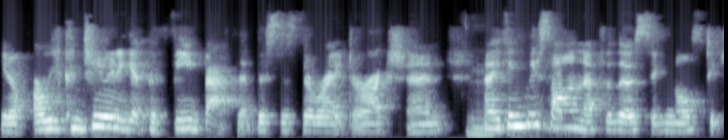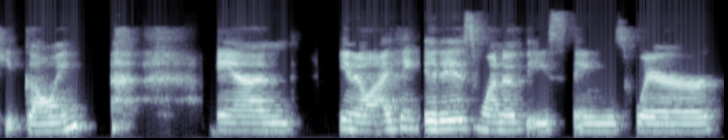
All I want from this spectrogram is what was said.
you know, are we continuing to get the feedback that this is the right direction? Yeah. And I think we saw enough of those signals to keep going. and, you know, I think it is one of these things where,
